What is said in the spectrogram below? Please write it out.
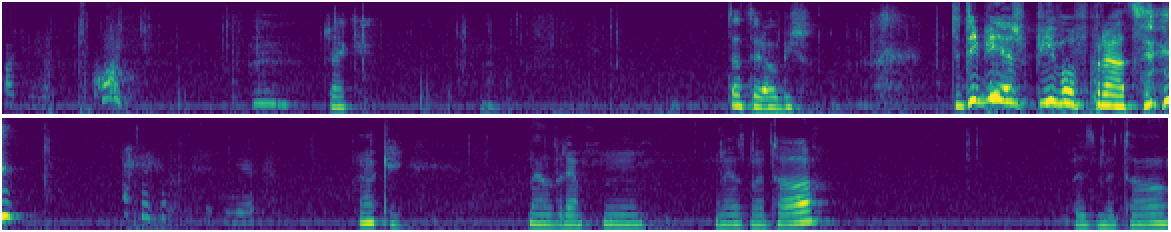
Chodź, chodź. chodź. Czekaj. Co ty robisz? Czy ty pijesz piwo w pracy? Nie. Okej. Dobra. Hmm. Wezmę to. Wezmę to.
